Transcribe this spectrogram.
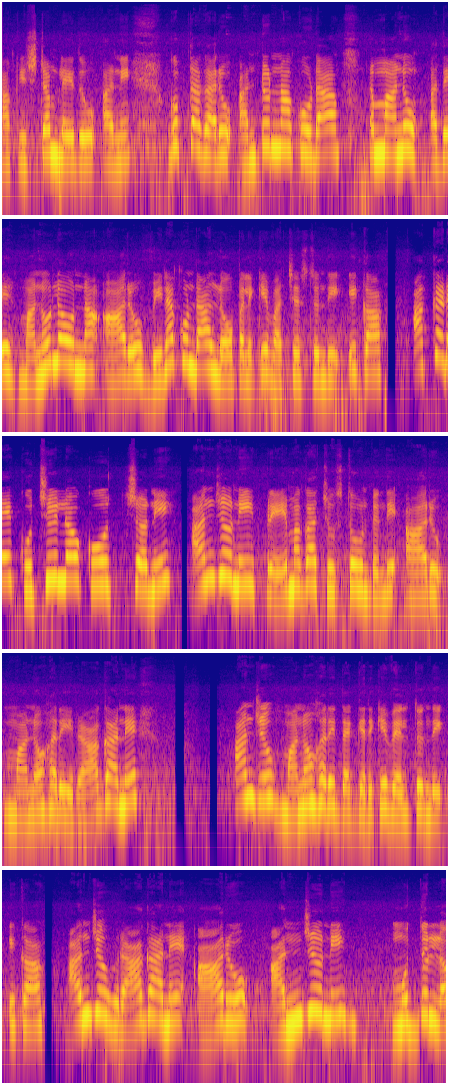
నాకు ఇష్టం లేదు అని గుప్తా గారు అంటున్నా కూడా మను అదే మనులో ఉన్న ఆరు వినకుండా లోపలికి వచ్చేస్తుంది. ఇక అక్కడే కుర్చీలో కూర్చొని అంజుని ప్రేమగా చూస్తూ ఉంటుంది. ఆరు మనోహరి రాగానే అంజు మనోహరి దగ్గరికి వెళ్తుంది. ఇక అంజు రాగానే ఆరు అంజుని ముద్దుల్లో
